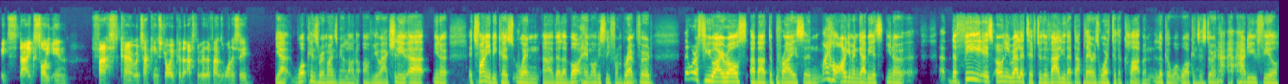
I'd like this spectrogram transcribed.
It's that exciting, fast counter-attacking striker that Aston Villa fans want to see. Yeah, Watkins reminds me a lot of you. Actually, uh, you know, it's funny because when uh, Villa bought him, obviously from Brentford, there were a few eye rolls about the price. And my whole argument, Gabby, is you know, uh, the fee is only relative to the value that that player is worth to the club. And look at what Watkins is doing. How, how do you feel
